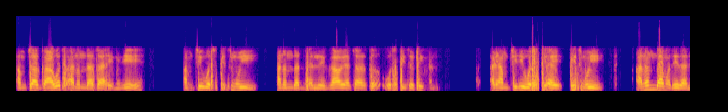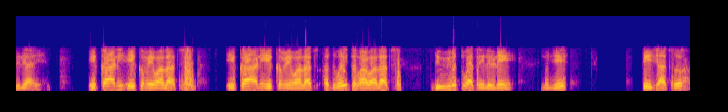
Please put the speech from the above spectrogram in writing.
आमचा गावच आनंदाचा आहे. म्हणजे आमची वस्तीच मुळी आनंदात झालेले. गाव याचा अर्थ वस्तीचं ठिकाण. आणि आमची जी वस्ती आहे तीच मुळी आनंदामध्ये झालेली आहे. एका आणि एकमेवालाच एका आणि एकमेवालाच अद्वैत भावालाच दिव्यत्वाचे लेणे म्हणजे तेजाचं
